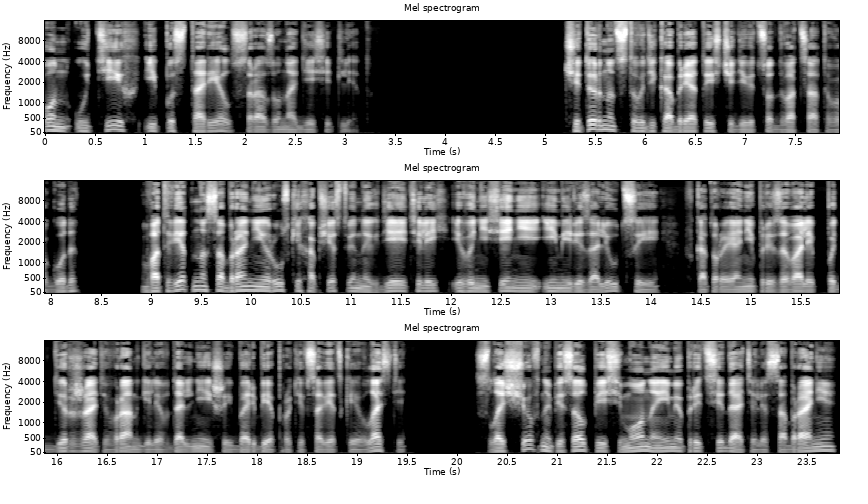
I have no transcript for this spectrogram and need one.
он утих и постарел сразу на 10 лет. 14 декабря 1920 года в ответ на собрание русских общественных деятелей и вынесение ими резолюции, в которой они призывали поддержать Врангеля в дальнейшей борьбе против советской власти, Слащев написал письмо на имя председателя собрания,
